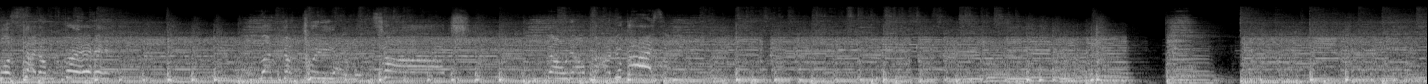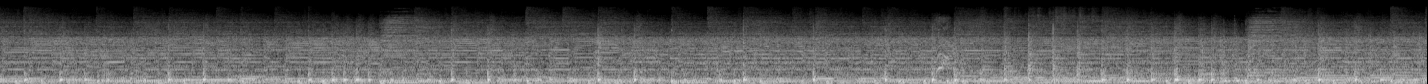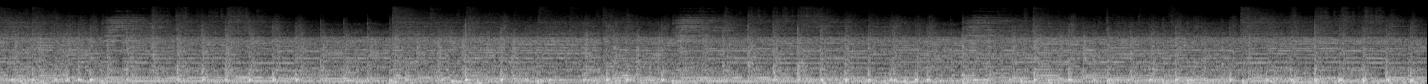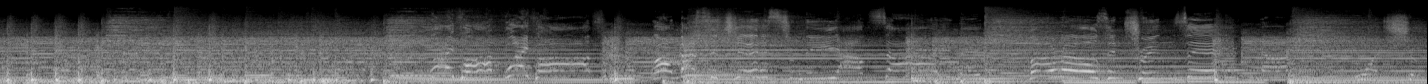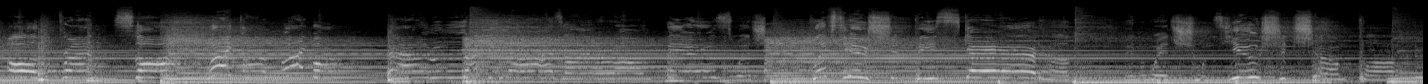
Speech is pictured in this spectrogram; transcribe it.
will set them free. Let the creative touch. No, no boundaries. Wipe scared of, and which ones you should jump off.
